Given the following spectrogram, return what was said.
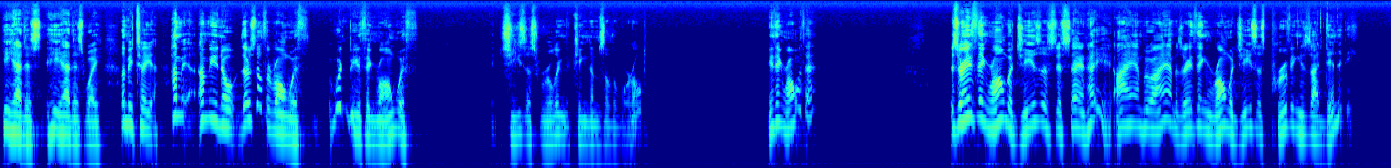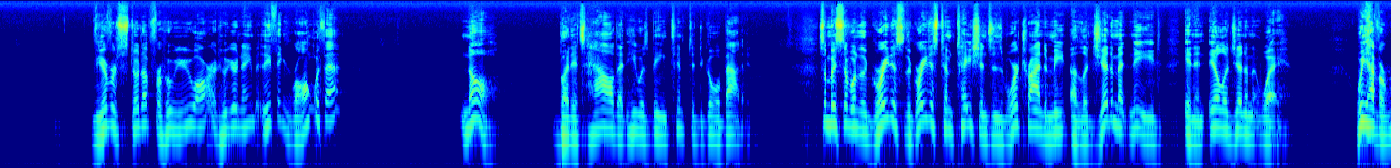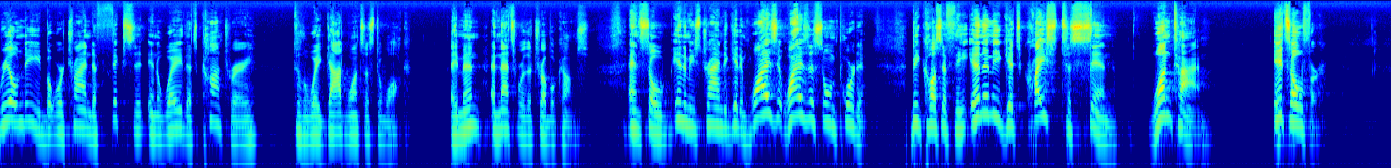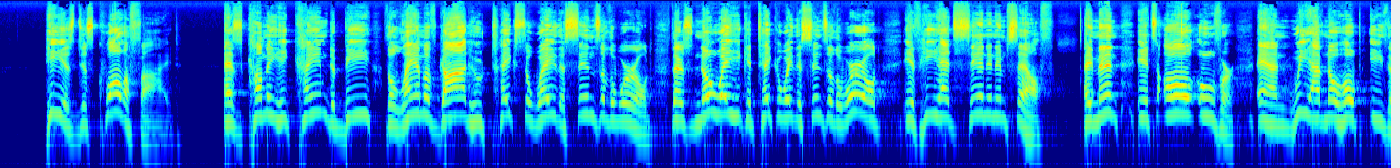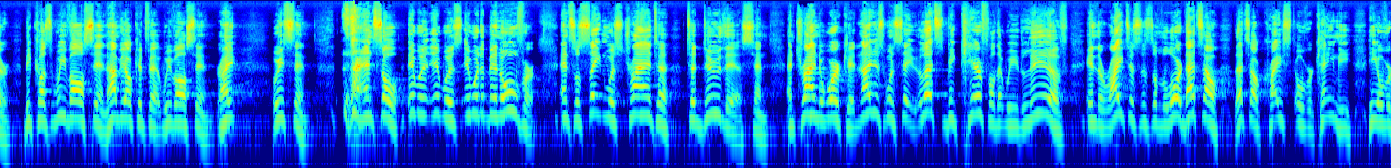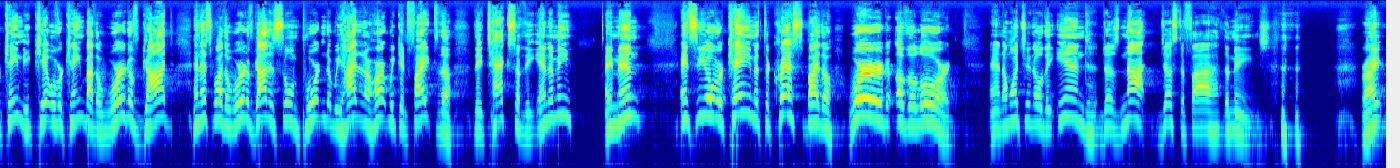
He had his, he had his way. Let me tell you, how many, how many you know there's nothing wrong with, wouldn't be anything wrong with Jesus ruling the kingdoms of the world? Anything wrong with that? Is there anything wrong with Jesus just saying, hey, I am who I am? Is there anything wrong with Jesus proving his identity? Have you ever stood up for who you are and who your name is? Anything wrong with that? No. But it's how that he was being tempted to go about it. Somebody said one of the greatest, the greatest temptations is we're trying to meet a legitimate need in an illegitimate way. We have a real need, but we're trying to fix it in a way that's contrary to the way God wants us to walk. Amen? And that's where the trouble comes. And so enemies trying to get him. Why is it why is this so important? Because if the enemy gets Christ to sin one time, it's over. He is disqualified as coming. He came to be the Lamb of God who takes away the sins of the world. There's no way he could take away the sins of the world if he had sin in himself. Amen. It's all over. And we have no hope either because we've all sinned. How many y'all confess? We've all sinned, right? We sinned. and so it was it was it would have been over. And so satan was trying to to do this and and trying to work it. And i just want to say let's be careful that we live in the righteousness of the lord. That's how that's how christ overcame. He he overcame he overcame by the word of god. And that's why the word of god is so important that we hide in our heart. We can fight the the attacks of the enemy. Amen? And so he overcame at the crest by the word of the lord. And i want you to know the end does not justify the means right?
